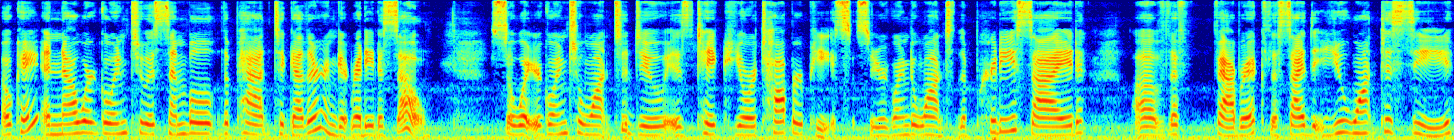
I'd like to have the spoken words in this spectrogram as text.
Okay, and now we're going to assemble the pad together and get ready to sew. So what you're going to want to do is take your topper piece. So you're going to want the pretty side of the fabric, the side that you want to see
